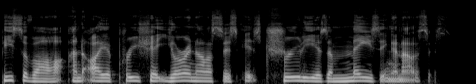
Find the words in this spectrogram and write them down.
piece of art, and I appreciate your analysis. It truly is amazing analysis.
